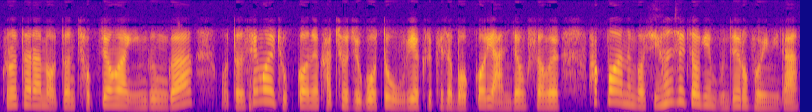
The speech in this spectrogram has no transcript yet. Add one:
그렇다면 어떤 적정한 임금과 어떤 생활 조건을 갖춰주고 또 우리의 그렇게 해서 먹거리 안정성을 확보하는 것이 현실적인 문제로 보입니다.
